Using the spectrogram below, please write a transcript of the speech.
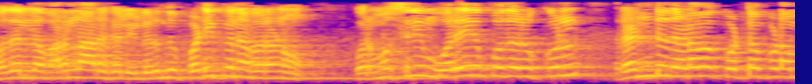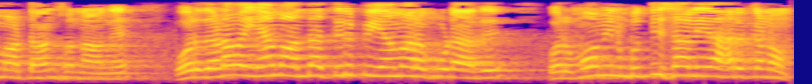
முதல்ல வரலாறுகளிலிருந்து படிப்பினை வரணும். ஒரு முஸ்லீம் ஒரே புதருக்குள் ரெண்டு தடவை கொட்டப்பட மாட்டான்னு சொன்னாங்க. ஒரு தடவை ஏமாந்தா திருப்பி ஏமாறக்கூடாது. ஒரு மோமின் புத்திசாலியாக இருக்கணும்.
